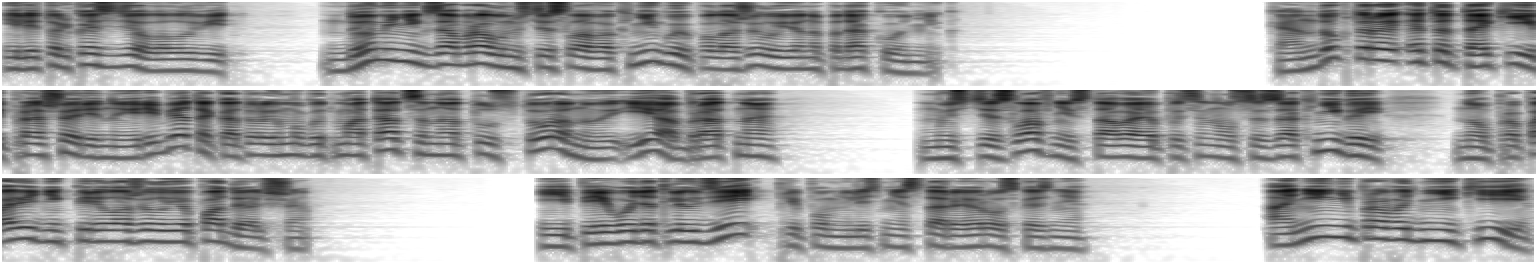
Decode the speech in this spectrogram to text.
или только сделал вид, Доминик забрал у Мстислава книгу и положил ее на подоконник. Кондукторы — это такие прошаренные ребята, которые могут мотаться на ту сторону и обратно. Мстислав, не вставая, потянулся за книгой, но проповедник переложил ее подальше. «И переводят людей», — припомнились мне старые росказни. «Они не проводники,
